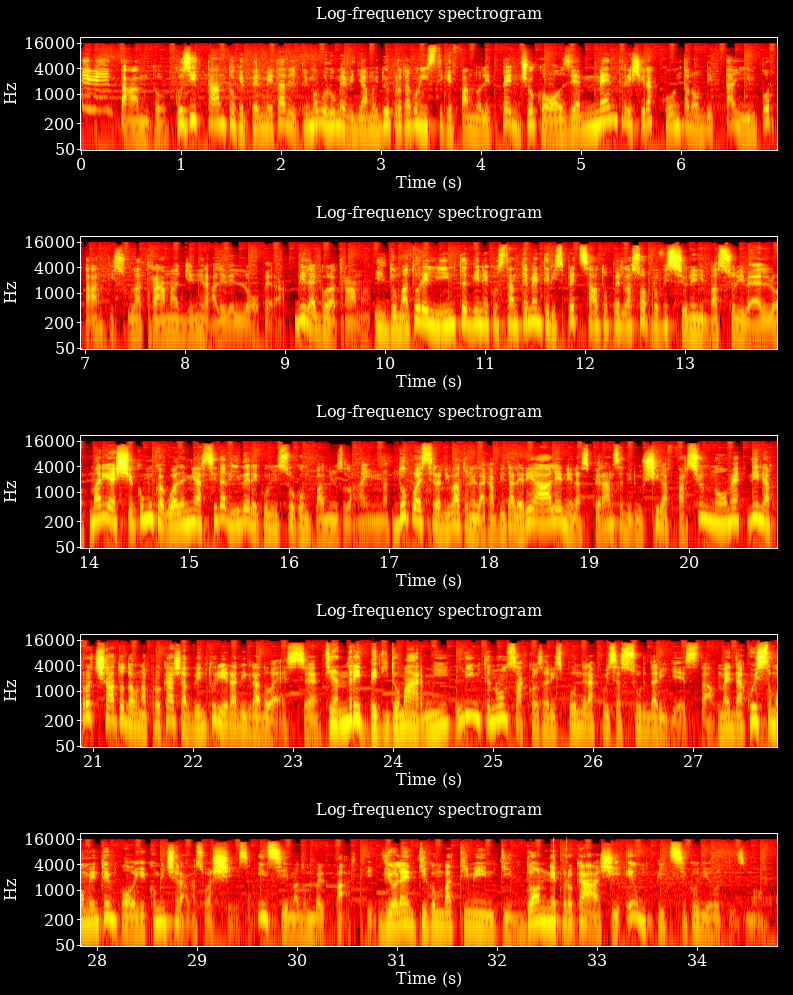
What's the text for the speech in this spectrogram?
e tanto, così tanto che per metà del primo volume vediamo i due protagonisti che fanno le peggio cose mentre ci raccontano dettagli importanti sulla trama generale dell'opera. Vi leggo la trama. Il domatore Lint viene costantemente disprezzato per la sua professione di basso livello, ma riesce comunque a guadagnarsi da vivere con il suo compagno Slime. Dopo essere arrivato nella capitale reale, nella speranza di riuscire a farsi un nome, viene approcciato da una procace avventuriera di grado S. Ti andrebbe di domarmi? Lint non sa cosa rispondere a questa assurda richiesta, ma è da questo momento in poi che comincerà la sua ascesa, insieme insieme ad un bel party. Violenti combattimenti, donne procaci e un pizzico di erotismo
